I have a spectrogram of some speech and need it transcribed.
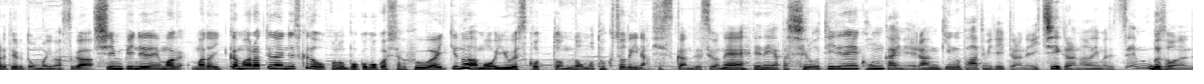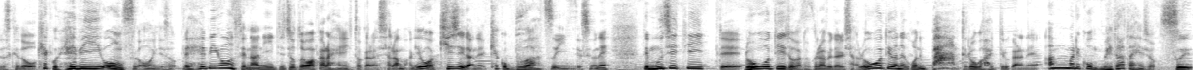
れていると思いますが新品でねままだ一回も洗ってないんですけどこのボコボコした風合いっていうのはもう US コットンのもう特徴的な質感ですよね。でねやっぱ白 T でね今回ねランキングパーって見ていったらね1位から7位まで全部そうなんですけど結構ヘビーオンスが多いんですよ。でヘビーオンスって何ってちょっと分からへん人からしたら、まあ、要は生地がね結構分厚いんですよね。で無地 T ってロゴ T とかと比べたりしたらロゴ T はねここにバーンってロゴ入ってるからねあんまりこう目立たへんでしょ。す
